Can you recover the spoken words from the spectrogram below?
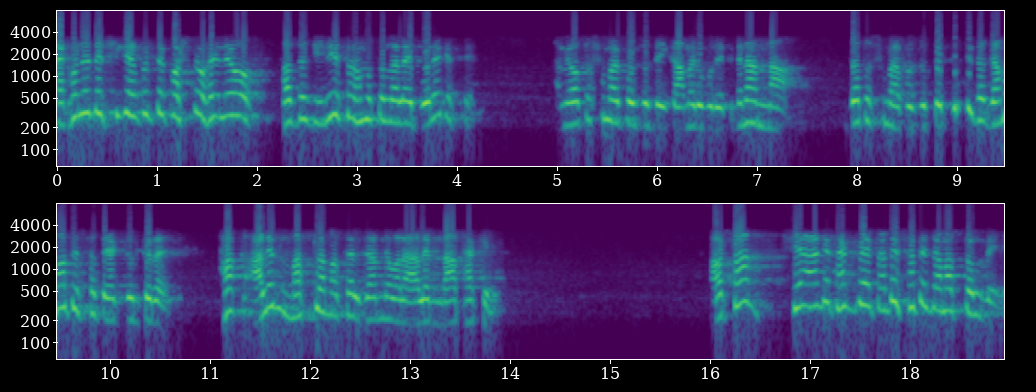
এখন এদের স্বীকার করতে কষ্ট হইলেও হজরত ইলিয়াস রহমতুল্লাহ বলে গেছেন আমি অত সময় পর্যন্ত এই কামের উপরে ইতমিনান না। যত সময় পর্যন্ত প্রতিটা জামাতের সাথে একজন করে হক আলেম, মাসলা মাসাইল জাননেওয়ালা আলেম না থাকে। অর্থাৎ সে আগে থাকবে, তাদের সাথে জামাত চলবে।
